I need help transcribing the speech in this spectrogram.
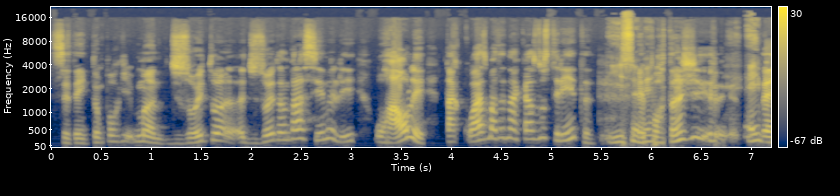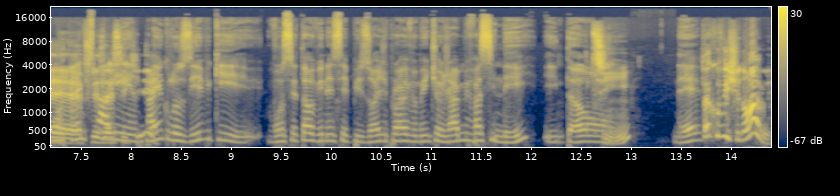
você tem que ter um pouquinho. Mano, 18, an- 18 anos pra cima ali. O Howley tá quase batendo na casa dos 30. Isso é, É importante. É importante frisar isso aqui. salientar, inclusive, que você tá ouvindo esse episódio, provavelmente eu já me vacinei. Então, Sim. né? Tá com 29?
